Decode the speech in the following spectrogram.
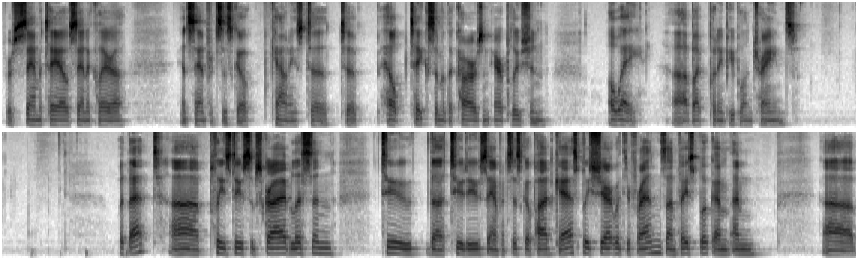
for San Mateo, Santa Clara, and San Francisco counties to to help take some of the cars and air pollution away uh, by putting people on trains. With that, uh, please do subscribe, listen to the To Do San Francisco podcast. Please share it with your friends on Facebook. I'm I'm uh,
